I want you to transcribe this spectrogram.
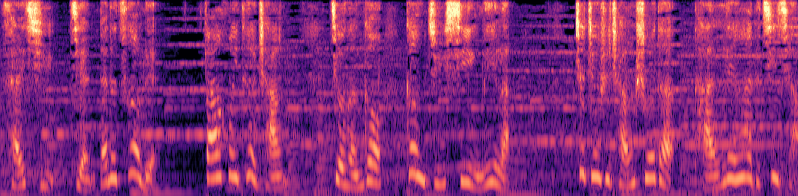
采取简单的策略，发挥特长，就能够更具吸引力了。这就是常说的谈恋爱的技巧。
